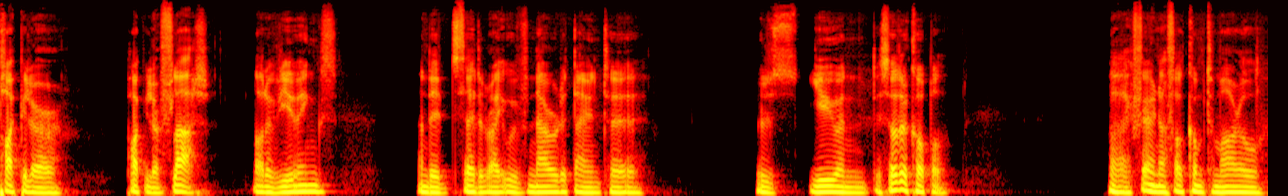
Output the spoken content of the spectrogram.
popular popular flat, a lot of viewings, and they'd said, right, we've narrowed it down to there's you and this other couple. I was like, fair enough, I'll come tomorrow.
